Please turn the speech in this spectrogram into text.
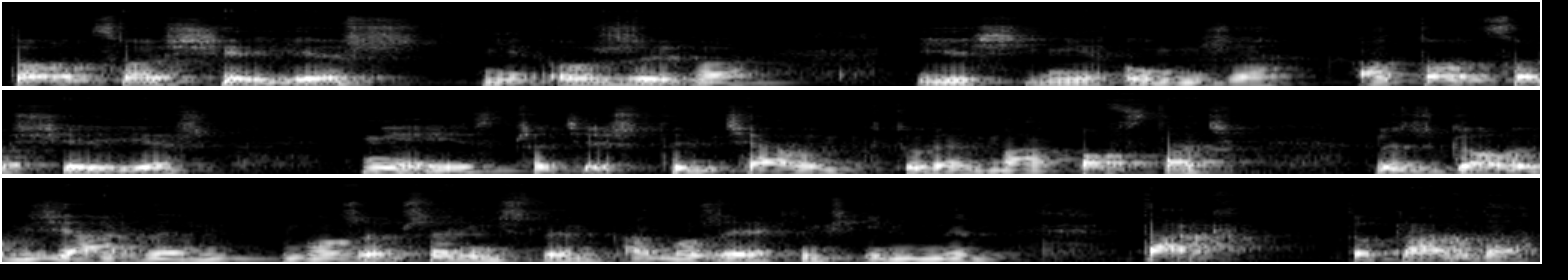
To, co siejesz, nie ożywa, jeśli nie umrze, a to, co siejesz, nie jest przecież tym ciałem, które ma powstać, lecz gołym ziarnem, może pszenicznym, a może jakimś innym. Tak, to prawda,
